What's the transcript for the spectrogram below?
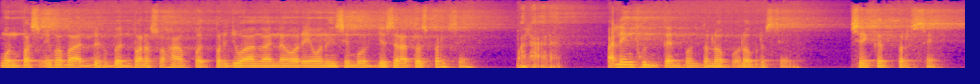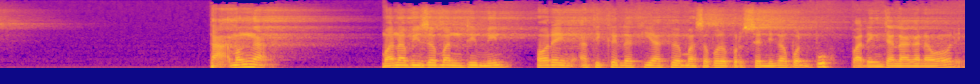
Mun pas ibadah ben para sahabat perjuangan orang-orang yang semur je 100% malah arat. Paling punten pun 30%. 50%. Tak mengak mana bisa mandimin orang artikel lagi ke masa puluh persen dengan pun puh paling jalankan orang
